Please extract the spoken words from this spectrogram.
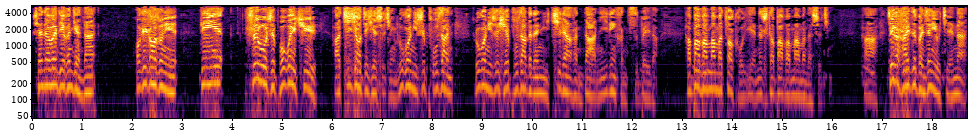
现在问题很简单，我可以告诉你，第一，师傅是不会去啊计较这些事情。如果你是菩萨，如果你是学菩萨的人，你气量很大，你一定很慈悲的。他爸爸妈妈造口业，那是他爸爸妈妈的事情啊。这个孩子本身有劫难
